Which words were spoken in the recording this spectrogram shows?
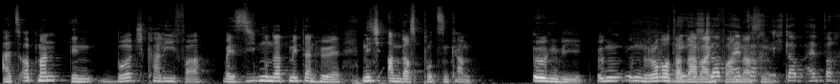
Als ob man den Burj Khalifa bei 700 Metern Höhe nicht anders putzen kann. Irgendwie. Irgendein, irgendein Roboter Nee, da glaube reinfahren einfach, lassen. ich glaub einfach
